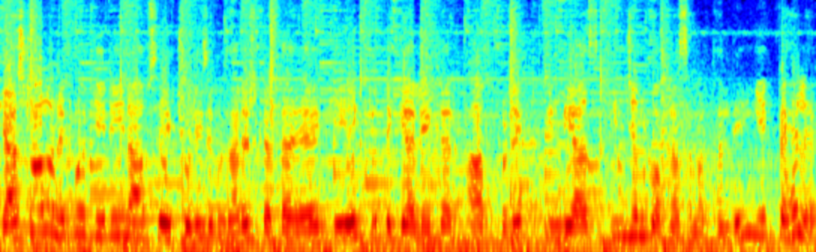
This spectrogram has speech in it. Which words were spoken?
कैस्ट्रॉल और नेटवर्क 18 आपसे एक छोटी सी गुजारिश करता है कि एक प्रतिज्ञा लेकर आप प्रोटेक्ट इंडियाज इंजन को अपना समर्थन दें। ये एक पहल है,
